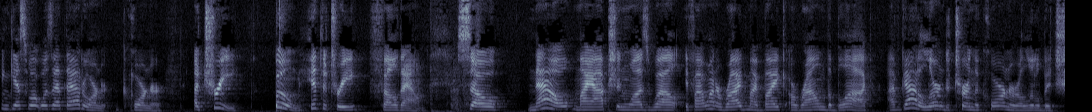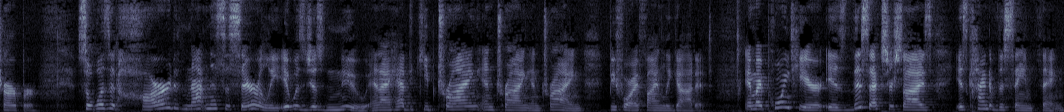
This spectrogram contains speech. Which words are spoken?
and guess what was at that or- corner? a tree. Boom, hit the tree, fell down. So now my option was well, if I want to ride my bike around the block, I've got to learn to turn the corner a little bit sharper. So, was it hard? Not necessarily. It was just new, and I had to keep trying and trying and trying before I finally got it. And my point here is this exercise is kind of the same thing.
